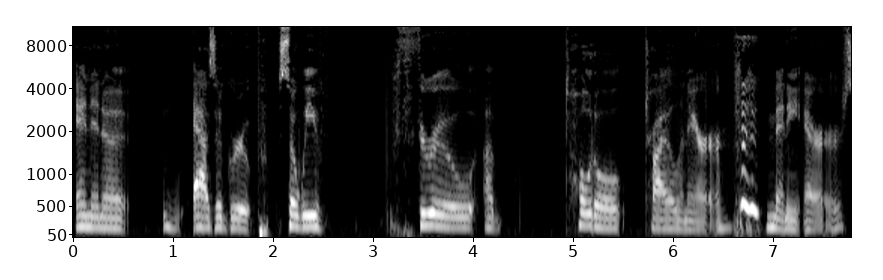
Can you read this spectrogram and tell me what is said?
and in a as a group. So we've through a total trial and error, many errors.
